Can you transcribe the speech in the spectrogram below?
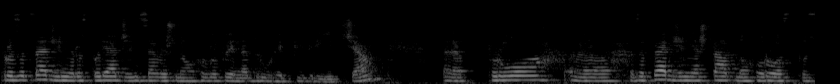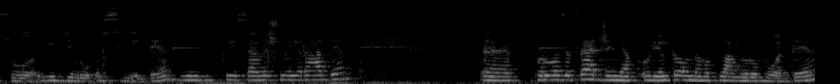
про затвердження розпоряджень селищного голови на друге півріччя, е, про е, затвердження штатного розпису відділу освіти Мізицької селищної ради, е, про затвердження орієнтовного плану роботи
